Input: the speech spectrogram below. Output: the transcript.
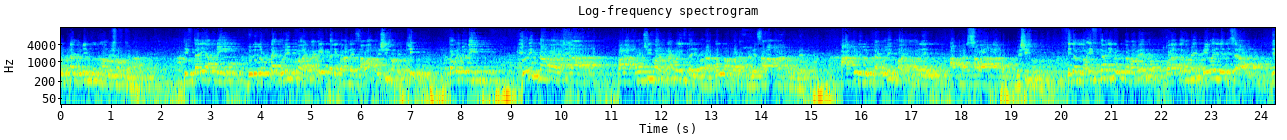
লোকটা গরিব হতে হবে, শর্ত না। ইফতারি আপনি যদি লোকটা গরিব হয়, তাকে ইফতারি করালে সওয়াব বেশি হবে, ঠিক। তবে যদি গরিব না হয়, আপনার পাড়া পড়োশি হয়, তাকে ইফতারি করান। আল্লাহ আপনাকে সওয়াব দান করবেন। আর যদি লোকটা গরিব হয়, তাহলে আপনার সওয়াব আরও বেশি হবে। এই জন্য ইফতারি করতে হবে, করাতে হবে যে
